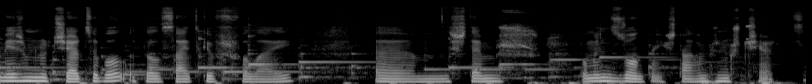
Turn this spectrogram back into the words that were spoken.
mesmo no Charitable, aquele site que eu vos falei, um, estamos, pelo menos ontem, estávamos nos charts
